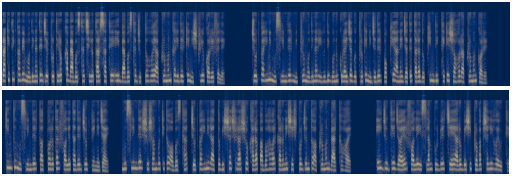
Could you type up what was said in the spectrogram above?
প্রাকৃতিকভাবে মদিনাতে যে প্রতিরক্ষা ব্যবস্থা ছিল তার সাথে এই ব্যবস্থা যুক্ত হয়ে আক্রমণকারীদেরকে নিষ্ক্রিয় করে ফেলে। জোটবাহিনী মুসলিমদের মিত্র মদিনার ইহুদি বনু কুরাইজা গোত্রকে নিজেদের পক্ষে আনে যাতে তারা দক্ষিণ দিক থেকে শহর আক্রমণ করে। কিন্তু মুসলিমদের তৎপরতার ফলে তাদের জোট ভেঙে যায়। মুসলিমদের সুসংগঠিত অবস্থা, জোটবাহিনীর আত্মবিশ্বাস হ্রাস ও খারাপ আবহাওয়ার কারণে শেষ পর্যন্ত আক্রমণ ব্যর্থ হয়। এই যুদ্ধে জয়ের ফলে ইসলাম পূর্বের চেয়ে আরও বেশি প্রভাবশালী হয়ে ওঠে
